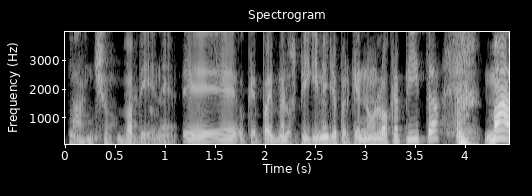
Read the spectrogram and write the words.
lancio. Va ecco. bene, eh, ok, poi me lo spieghi meglio perché non l'ho capita, ma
